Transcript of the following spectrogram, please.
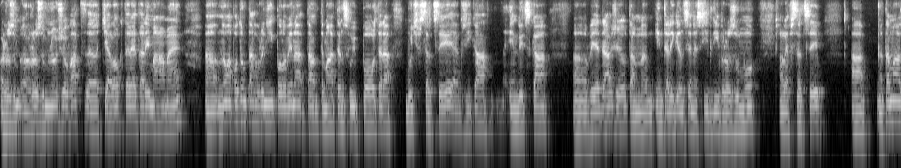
roz, rozmnožovat tělo, které tady máme, No a potom ta horní polovina, tam má ten svůj pól, teda buď v srdci, jak říká indická věda, že jo, tam inteligence nesídlí v rozumu, ale v srdci. A tam má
